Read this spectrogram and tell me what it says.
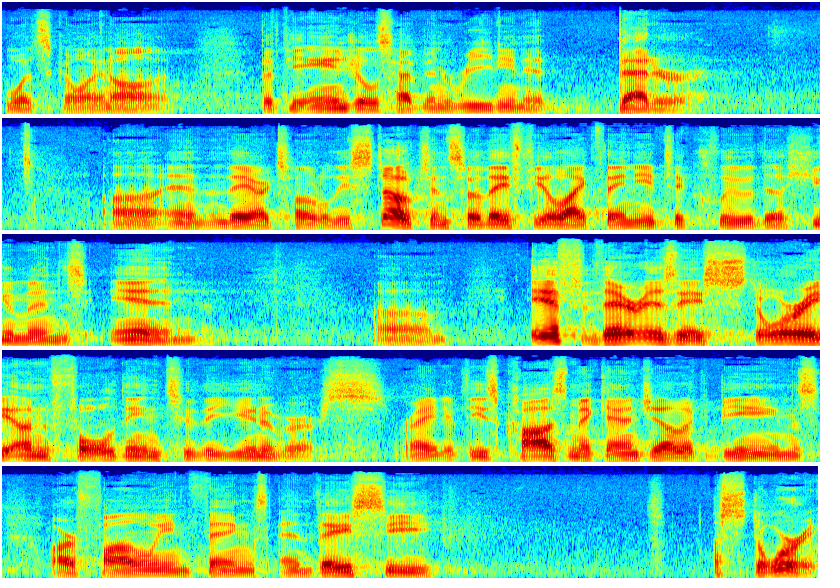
what's going on, but the angels have been reading it better. Uh, and they are totally stoked. And so they feel like they need to clue the humans in. Um, if there is a story unfolding to the universe, right, if these cosmic angelic beings are following things and they see a story,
